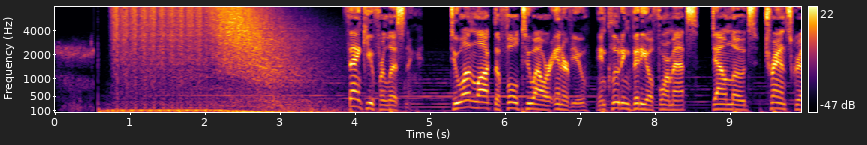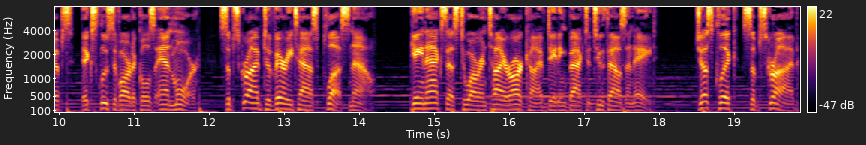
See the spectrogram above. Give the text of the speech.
Thank you for listening. To unlock the full two hour interview, including video formats, downloads, transcripts, exclusive articles, and more, subscribe to Veritas Plus now. Gain access to our entire archive dating back to 2008. Just click subscribe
